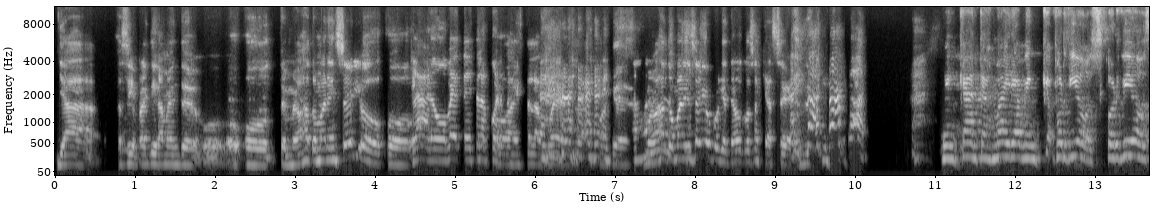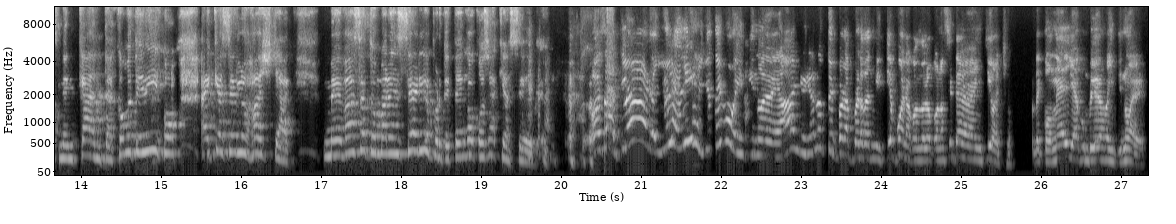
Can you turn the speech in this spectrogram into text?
ya así prácticamente, o, o, te me vas a tomar en serio o... Claro, vete, ahí está la puerta. ahí está la puerta, porque me vas a tomar en serio porque tengo cosas que hacer. Me encantas, Mayra, por Dios, por Dios, me encanta. Como te dijo, hay que hacer los hashtags. Me vas a tomar en serio porque tengo cosas que hacer. o sea, claro, yo le dije, yo tengo 29 años, yo no estoy para perder mi tiempo. Bueno, cuando lo conocí tenía 28, porque con él ya cumplí los 29.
